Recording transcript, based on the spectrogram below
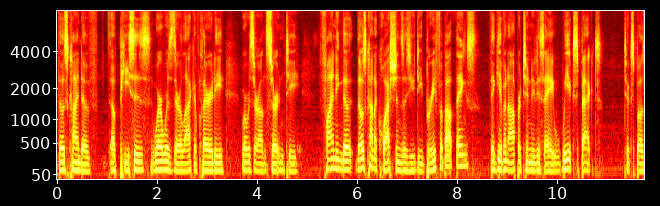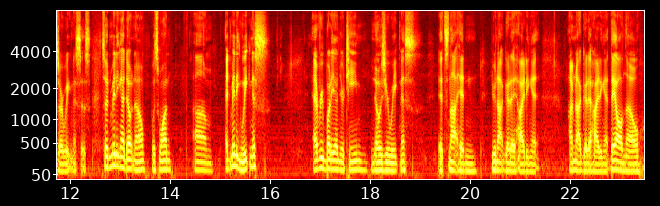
Those kind of of pieces. Where was there a lack of clarity? Where was there uncertainty? Finding the, those kind of questions as you debrief about things, they give an opportunity to say, hey, we expect to expose our weaknesses. So admitting I don't know was one. Um, admitting weakness. Everybody on your team knows your weakness. It's not hidden. You're not good at hiding it. I'm not good at hiding it. They all know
